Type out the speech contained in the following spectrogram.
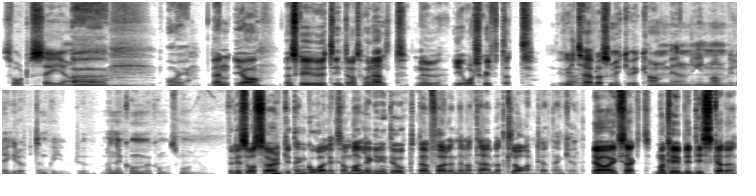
Svårt att säga. Eh, oj, den, ja, den ska ju ut internationellt nu i årsskiftet. Vi vill tävla så mycket vi kan med den innan vi lägger upp den på Youtube. Men den kommer väl komma småningom. För det är så circuiten går liksom. Man lägger inte upp den förrän den har tävlat klart helt enkelt. Ja exakt, man kan ju bli diskade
